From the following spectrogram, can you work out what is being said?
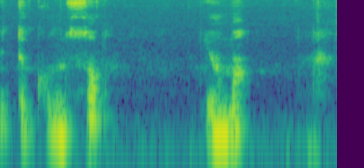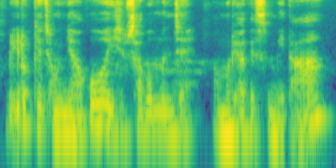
획득 속 유머 이렇게 정리하고 24번 문제 마무리하겠습니다.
